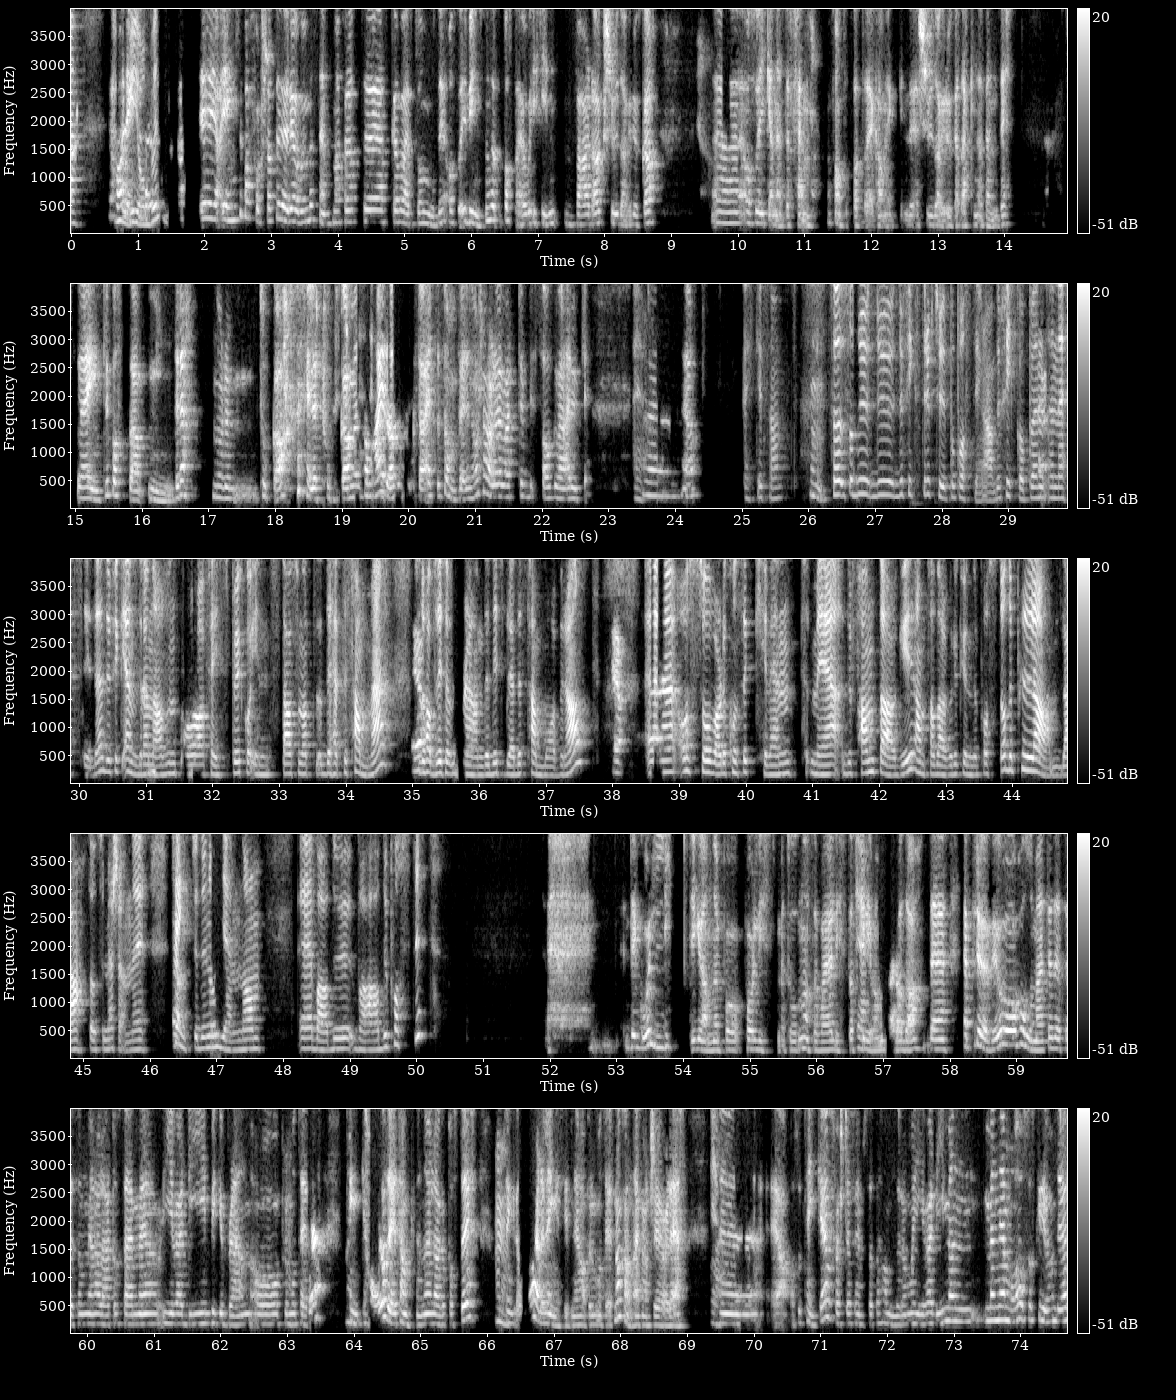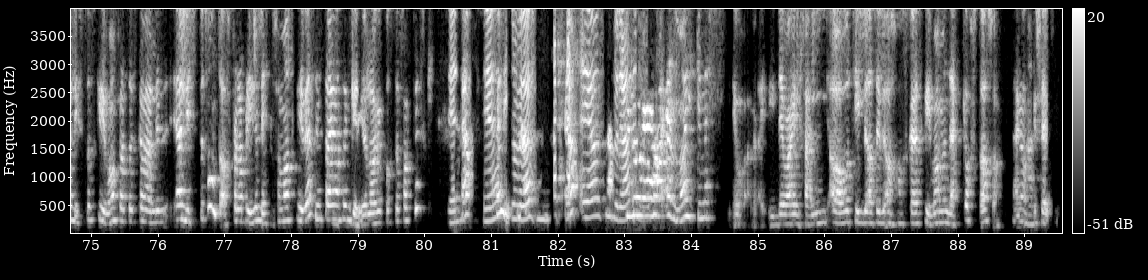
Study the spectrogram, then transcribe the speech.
gjorde jobben. Eh, jeg har egentlig bare fortsatt å gjøre jobben, bestemt meg for at eh, jeg skal være tålmodig. Og så I begynnelsen posta jeg jo i feeden hver dag, sju dager i uka. Uh, og så gikk jeg ned til fem. Jeg fant ut at det kan det er sju dager i uka, det er ikke nødvendig. Så jeg egentlig posta mindre når det tok av. Eller tok av, men for meg, da. Tok det av. Etter sommerferien i år så har det vært salg hver uke. Ja. Uh, ja. Ikke sant. Mm. Så, så du, du, du, fikk struktur på postinga. Du fikk opp en, en nettside. Du fikk endra navn på Facebook og Insta sånn at det het det samme. Så ja. du hadde liksom brandet ditt ble det samme overalt. Ja. Eh, og så var du konsekvent med Du fant dager, antall dager du kunne poste, og du planla, sånn som jeg skjønner. Tenkte du noe gjennom eh, hva, du, hva du postet? Det går litt på, på, lystmetoden, altså hva jeg har lyst til å skrive om der og da. Det, jeg prøver jo å holde meg til dette som jeg har lært hos deg med å gi verdi, bygge brand og promotere. Jeg har jo det i tankene når jeg lager poster. Jeg mm. tenker at Nå er det lenge siden jeg har promotert, nå kan jeg kanskje gjøre det. Ja. Uh, ja, og så tenker jeg først og fremst at det handler om å gi verdi, men, men, jeg må også skrive om det jeg har lyst til å skrive om. for at det skal være litt, Jeg har lystbetont, da, for da blir det lett for meg å skrive. Jeg syns det er ganske gøy å lage poster, faktisk. Ja, ja, så bra. Ja. ja, så bra. Men jeg har ennå ikke nesten Jo, det var helt feil av og til at hva skal jeg skrive om, men det er ikke ofte, altså. Det er ganske sjelden.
